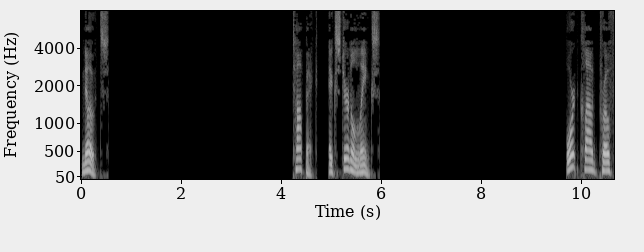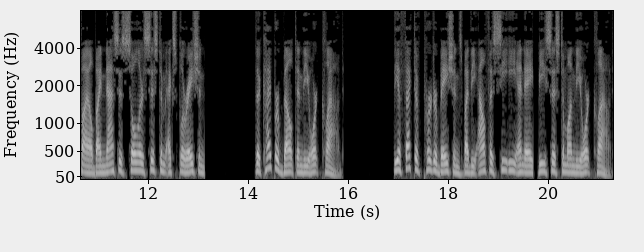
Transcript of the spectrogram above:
Notes External links Oort cloud profile by NASA's Solar System Exploration The Kuiper Belt and the Oort cloud The effect of perturbations by the Alpha Cena-b system on the Oort cloud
